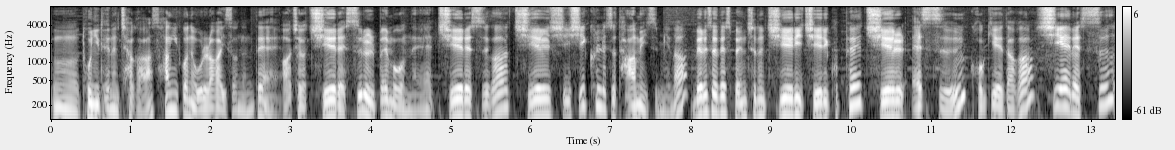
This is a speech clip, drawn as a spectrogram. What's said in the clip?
어, 돈이 되는 차가 상위권에 올라가 있었는데 아 제가 GLS를 빼먹었네. GLS가 GLC C 클래스 다음에 있습니다. 메르세데스 벤츠는 GLE, GLE 쿠페, GLS 거기에다가 CLS,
